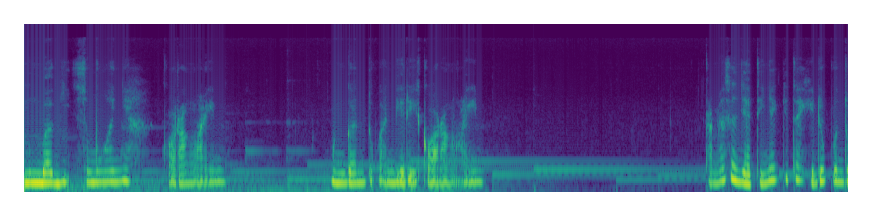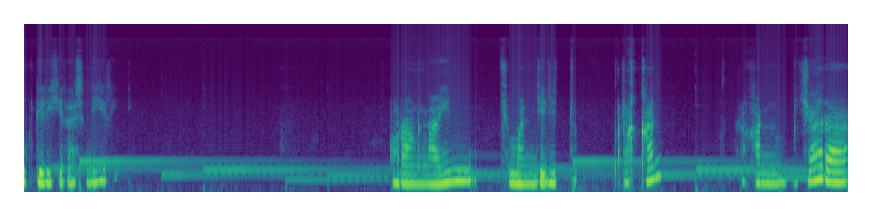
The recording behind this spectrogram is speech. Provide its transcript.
membagi semuanya ke orang lain. Menggantungkan diri ke orang lain karena sejatinya kita hidup untuk diri kita sendiri. Orang lain cuman jadi rekan rekan bicara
